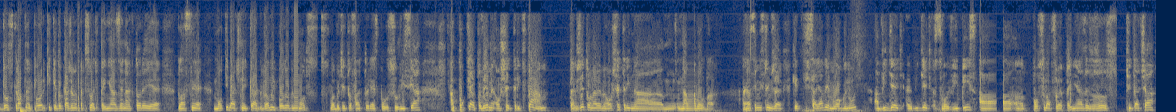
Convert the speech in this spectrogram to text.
dosť krátne výhovorky, keď dokážeme presúvať peniaze, na ktoré je vlastne motivačný tlak veľmi podobný moc, lebo tieto faktory aj spolu súvisia. A pokiaľ to vieme ošetriť tam, takže to nevieme ošetriť na, na voľbách. A ja si myslím, že keď sa ja viem lognúť a vidieť, vidieť svoj výpis a, a, a posúvať svoje peniaze zo čítača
